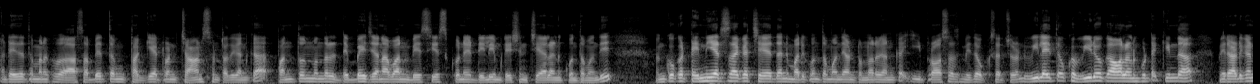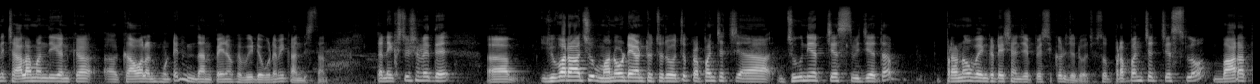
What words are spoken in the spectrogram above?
అంటే ఏదైతే మనకు ఆ సభ్యత్వం తగ్గేటువంటి ఛాన్స్ ఉంటుంది కనుక పంతొమ్మిది వందల డెబ్బై జనాభాను బేస్ చేసుకునే డిలిమిటేషన్ చేయాలని కొంతమంది ఇంకొక టెన్ ఇయర్స్ దాకా చేయొద్దని మరికొంతమంది అంటున్నారు కనుక ఈ ప్రాసెస్ మీద ఒకసారి చూడండి. వీలైతే ఒక వీడియో కావాలనుకుంటే కింద మీరు అడగండి. చాలామంది కనుక కావాలనుకుంటే నేను దానిపైన ఒక వీడియో కూడా మీకు అందిస్తాను. ఇంకా నెక్స్ట్ విషయం అయితే యువరాజు మనోడే అంటూ చూడవచ్చు. ప్రపంచ జూనియర్ చెస్ విజేత ప్రణవ్ వెంకటేష్ అని చెప్పేసి ఇక్కడ చూడవచ్చు. సో ప్రపంచ చెస్లో భారత్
